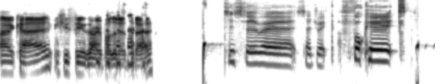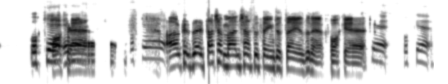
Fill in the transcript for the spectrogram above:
Okay, she seems very positive today. This is for uh, Cedric. Fuck it. Fuck it. Fuck it. Fuck it. Oh, because it's such a Manchester thing to say, isn't it? Fuck it. Fuck it. Fuck it.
